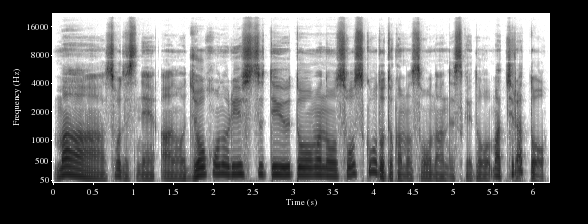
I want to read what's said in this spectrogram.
まあ、そうですね。あの、情報の流出っていうと、あの、ソースコードとかもそうなんですけど、まあ、ちらっと、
